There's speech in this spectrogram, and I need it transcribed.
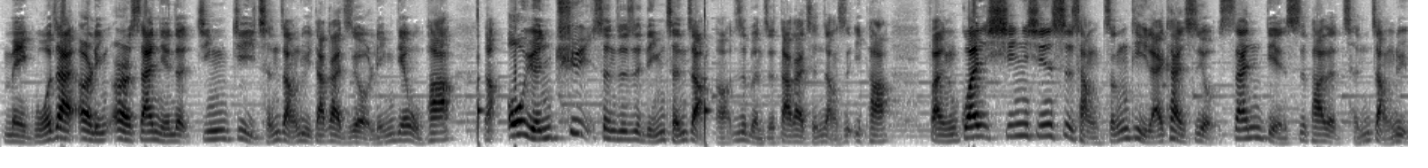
美国在二零二三年的经济成长率大概只有零点五趴。那欧元区甚至是零成长啊，日本则大概成长是一趴。反观新兴市场，整体来看是有三点四趴的成长率，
